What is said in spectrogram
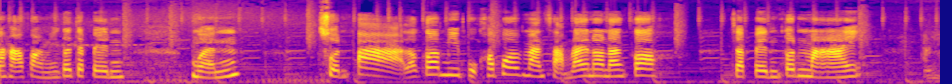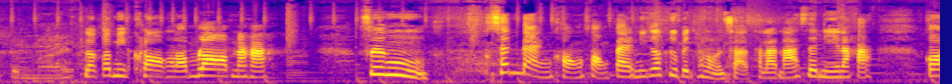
นะคะ ฝั่งนี้ก็จะเป็นเหมือน สวนป่าแล้วก็มีปลูกข้าวโพดประมาณ3ไร่นอกนั้นก็จะเป็นต้นไม้ เป็นต้นไม้ แล้วก็มีคลองล้อมรอบนะคะ ซึ่งเส้นแบ่งของสองแปลงนี้ก็คือเป็นถนนสาธารณะเส้นนี้นะคะ ก็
